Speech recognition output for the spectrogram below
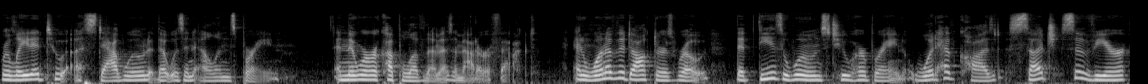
related to a stab wound that was in Ellen's brain. And there were a couple of them, as a matter of fact. And one of the doctors wrote that these wounds to her brain would have caused such severe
